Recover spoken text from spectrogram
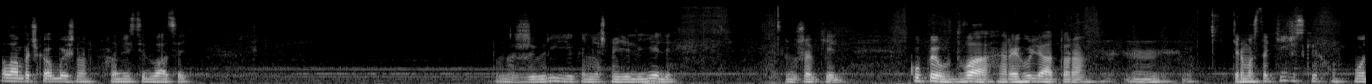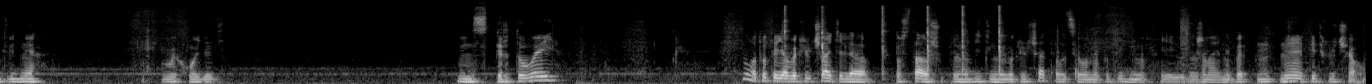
Лампочка обична на 220. У нас живріє, звісно, єлі-єлі. Душа в тілі. Купив два регулятора термостатичних, от від них виходять. Він спиртовий. Ну, а тут я виключателя поставив, щоб принудительно виключати, але цього не потрібно, я його навіть навіть не, не підключав.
